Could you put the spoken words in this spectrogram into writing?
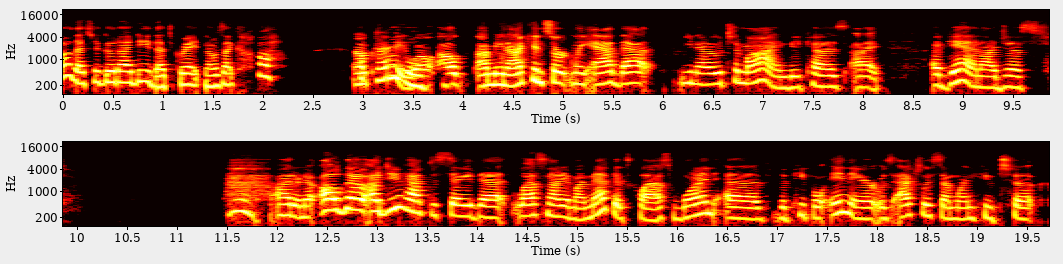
"Oh, that's a good idea. That's great." And I was like, "Oh, okay. Approval. Well, I'll. I mean, I can certainly add that, you know, to mine because I, again, I just I don't know. Although I do have to say that last night in my methods class, one of the people in there was actually someone who took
